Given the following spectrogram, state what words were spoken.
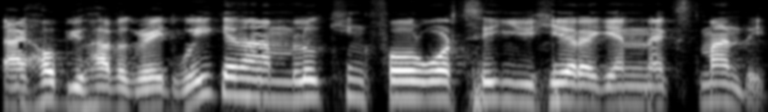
I hope you have a great week and I'm looking forward seeing you here again next Monday.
